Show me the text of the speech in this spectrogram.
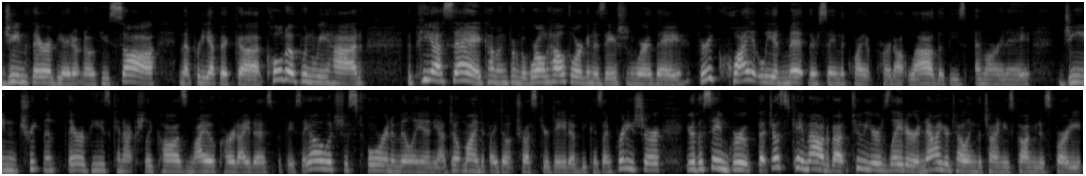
gene therapy. I don't know if you saw in that pretty epic uh, cold open we had the PSA coming from the World Health Organization, where they very quietly admit they're saying the quiet part out loud that these mRNA gene treatment therapies can actually cause myocarditis, but they say, oh, it's just four in a million. Yeah, don't mind if I don't trust your data because I'm pretty sure you're the same group that just came out about two years later, and now you're telling the Chinese Communist Party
